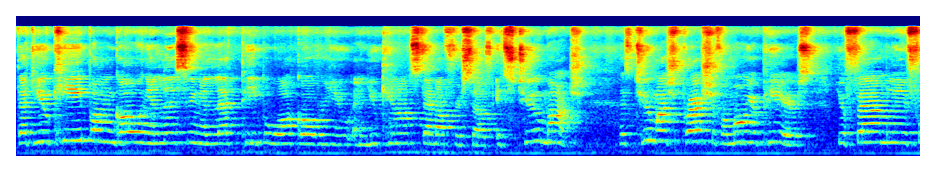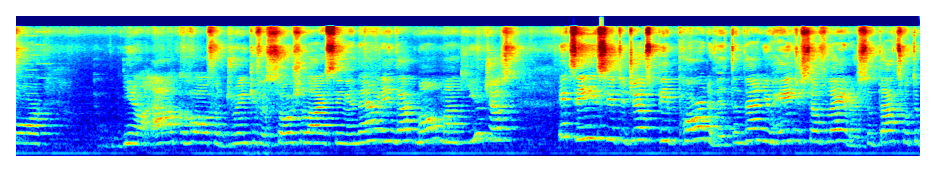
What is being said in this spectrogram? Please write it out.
That you keep on going and listening and let people walk over you and you cannot stand up for yourself. It's too much. There's too much pressure from all your peers, your family for you know alcohol, for drinking, for socializing, and then in that moment you just it's easy to just be part of it and then you hate yourself later. So that's what the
